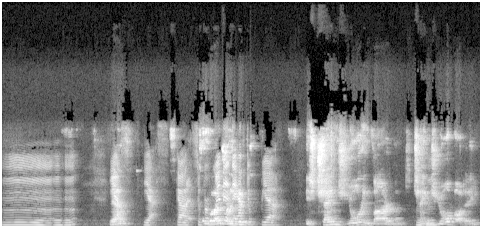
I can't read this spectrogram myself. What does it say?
Mm-hmm. Yeah? Yes. Yes. Got it. So So for women, they to have to. Yeah. Is change your environment, change Mm-hmm. your body,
